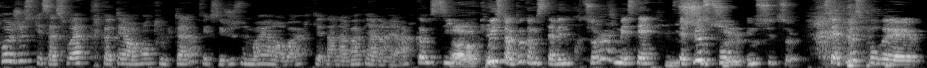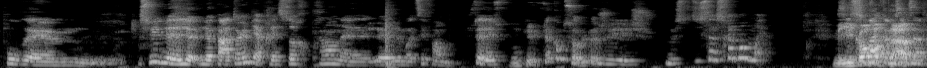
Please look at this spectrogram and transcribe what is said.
pas juste que ça soit tricoté en rond tout le temps, fait que c'est juste une maille à l'envers qui est en avant puis en arrière, comme si, Ah, oui c'est un peu comme si t'avais une couture, mais c'était plus pour suture. une suture. C'était plus pour euh, pour euh, suivre le, le, pattern, puis après ça, reprendre le, le motif en bout. C'était comme ça, là. Je me suis dit, ça serait bon même. Mais il est confortable.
